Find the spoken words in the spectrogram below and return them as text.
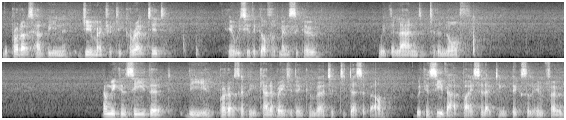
The products have been geometrically corrected. Here we see the Gulf of Mexico with the land to the north and we can see that the products have been calibrated and converted to decibel. We can see that by selecting pixel info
